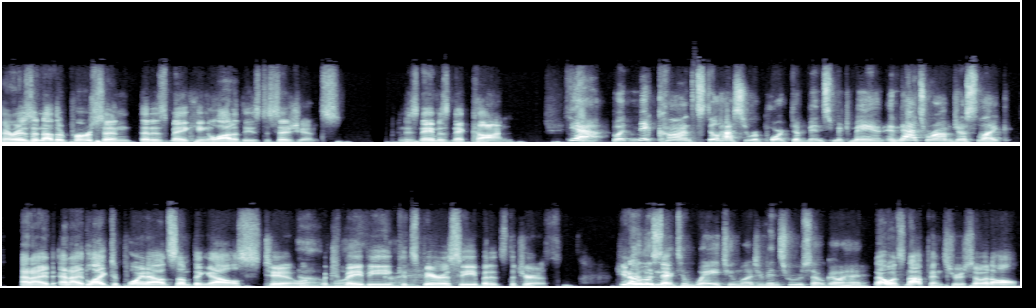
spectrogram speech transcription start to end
there is another person that is making a lot of these decisions, and his name is Nick Khan. Yeah, but Nick Khan still has to report to Vince McMahon, and that's where I'm just like, and I'd and I'd like to point out something else too, Oh, which boy. may be conspiracy, but it's the truth. Do you know know who Nick? to way too much Vince Russo. Go ahead. No, it's not Vince Russo at all.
